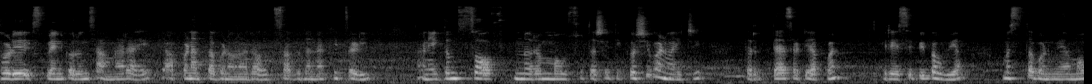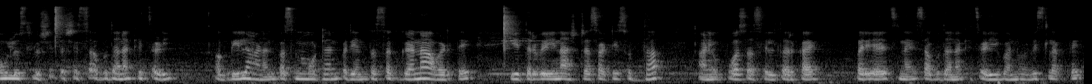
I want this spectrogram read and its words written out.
थोडे एक्सप्लेन करून सांगणार आहे. की आपण आत्ता बनवणार आहोत साबुदाणा खिचडी आणि एकदम सॉफ्ट नरम मऊसूत अशी ती कशी बनवायची तर त्यासाठी आपण ही रेसिपी पाहूया. मस्त बनवूया. मऊ लुसलुशीत अशी साबुदाणा खिचडी. अगदी लहानांपासून मोठ्यांपर्यंत सगळ्यांना आवडते. इतर वेळी नाश्त्यासाठी सुद्धा आणि उपवास असेल तर काय पर्यायच नाही. साबुदाणा खिचडी बनवावीच लागते.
